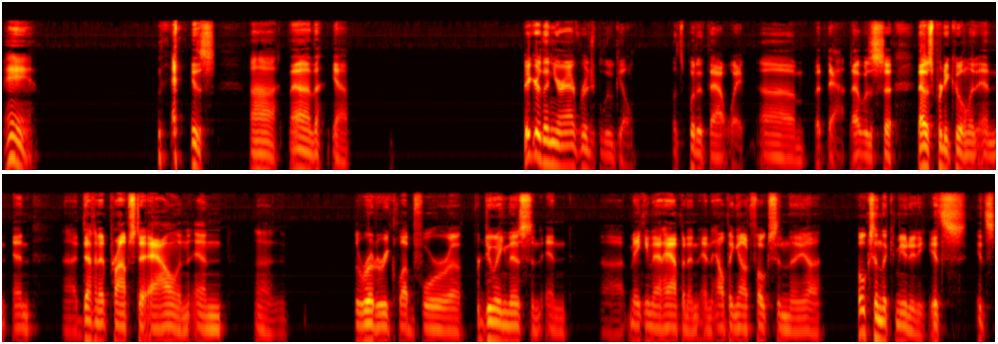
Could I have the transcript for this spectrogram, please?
man, that is, uh, uh the, yeah, bigger than your average bluegill. Let's put it that way. Um, but yeah, that was uh, that was pretty cool, and and, and uh, definite props to Al and and uh, the Rotary Club for uh, for doing this and and uh, making that happen and, and helping out folks in the uh, folks in the community. It's it's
